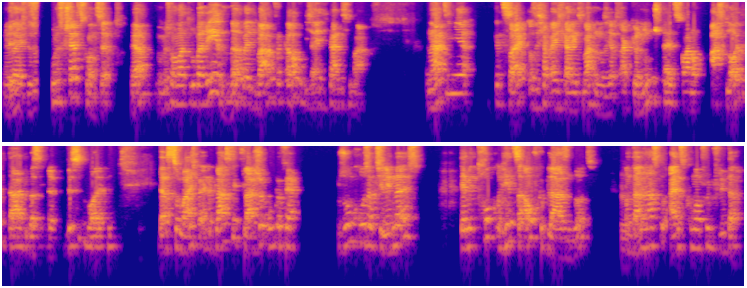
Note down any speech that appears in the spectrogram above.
Und dann sage ich, das ist ein gutes Geschäftskonzept. Ja, da müssen wir mal drüber reden, ne? weil die Waren verkaufen, die ich eigentlich gar nicht mag. Und dann hat sie mir gezeigt, also ich habe eigentlich gar nichts machen müssen. Ich habe das Aktion hingestellt, es waren noch acht Leute da, die was wissen wollten, dass zum Beispiel eine Plastikflasche ungefähr so ein großer Zylinder ist, der mit Druck und Hitze aufgeblasen wird. Und dann hast du 1,5 Liter.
